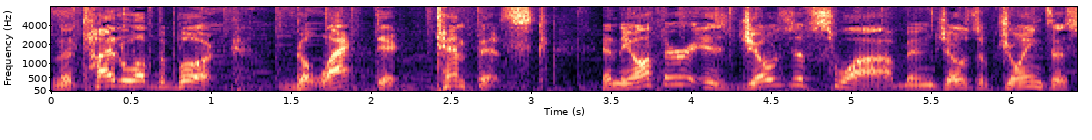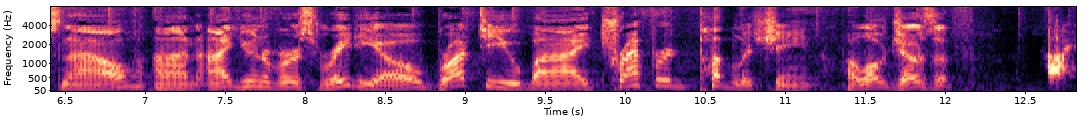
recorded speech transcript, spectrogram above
The title of the book, Galactic Tempest. And the author is Joseph Schwab. And Joseph joins us now on iUniverse Radio, brought to you by Trafford Publishing. Hello, Joseph. Hi.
